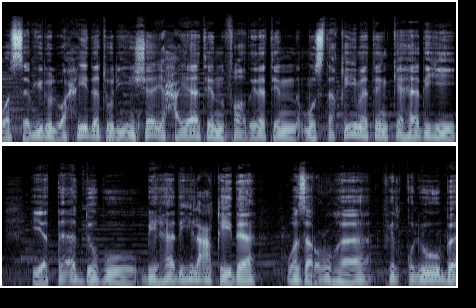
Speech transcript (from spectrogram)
والسبيل الوحيدة لإنشاء حياة فاضلة مستقيمة كهذه هي التأدب بهذه العقيدة وزرعها في القلوب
